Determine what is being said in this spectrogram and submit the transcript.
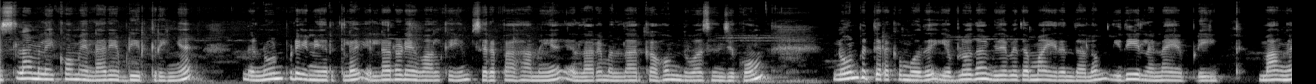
அஸ்லாம் அலைக்கும் எல்லாரும் எப்படி இருக்கிறீங்க? இந்த நோன்புடைய நேரத்தில் எல்லாருடைய வாழ்க்கையும் சிறப்பாக அமைய எல்லாரும் எல்லாருக்காகவும் துவா செஞ்சுக்குவோம். நோன்பு திறக்கும்போது எவ்வளோ தான் விதவிதமாக இருந்தாலும் இது இல்லைன்னா எப்படி? வாங்க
